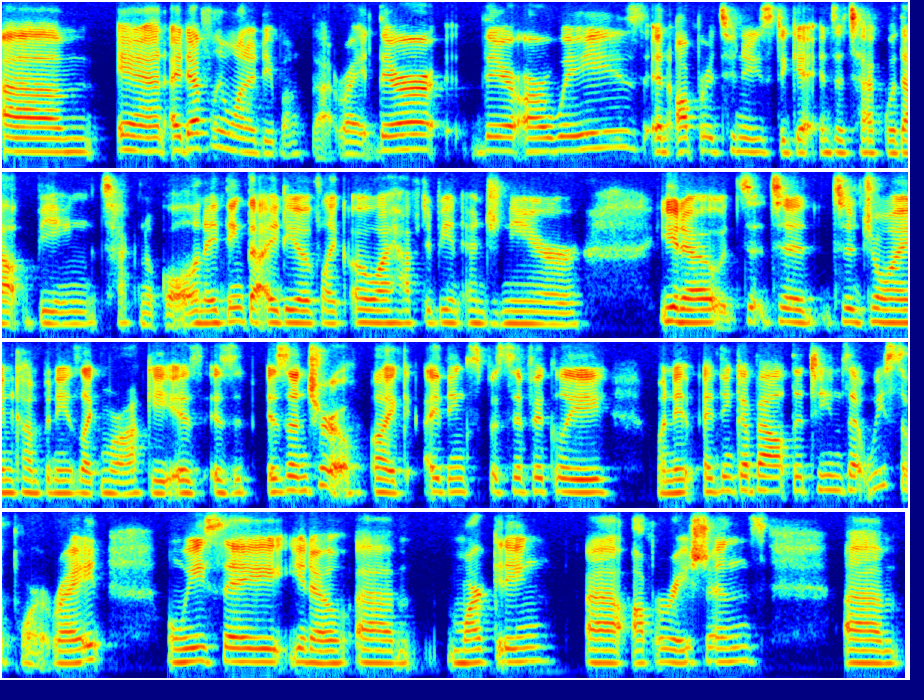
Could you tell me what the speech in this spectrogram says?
Um, and I definitely want to debunk that, right? There, there are ways and opportunities to get into tech without being technical. And I think the idea of like, oh, I have to be an engineer, you know, to to, to join companies like Meraki is is is untrue. Like I think specifically when it, I think about the teams that we support, right? When we say, you know, um, marketing, uh, operations, um,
